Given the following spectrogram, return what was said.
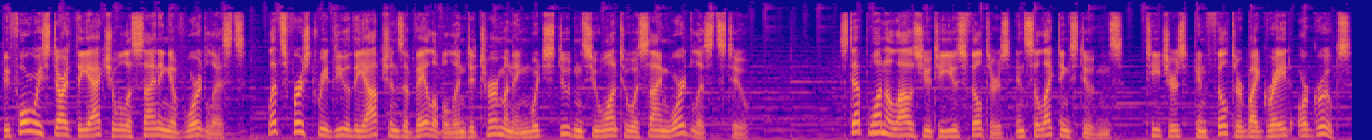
Before we start the actual assigning of word lists, let's first review the options available in determining which students you want to assign word lists to. Step 1 allows you to use filters in selecting students, teachers can filter by grade or groups.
